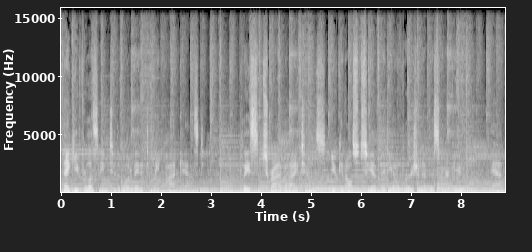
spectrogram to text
Thank you for listening to the Motivated to Lead podcast. Please subscribe on iTunes. You can also see a video version of this interview at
